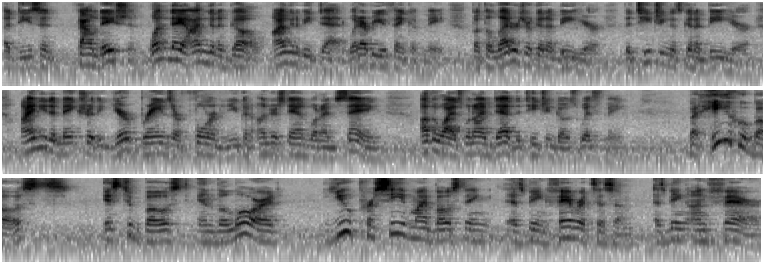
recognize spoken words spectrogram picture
a decent foundation. One day I'm going to go. I'm going to be dead, whatever you think of me. But the letters are going to be here. The teaching is going to be here. I need to make sure that your brains are formed and you can understand what I'm saying. Otherwise, when I'm dead, the teaching goes with me. But he who boasts is to boast in the Lord. You perceive my boasting as being favoritism, as being unfair.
